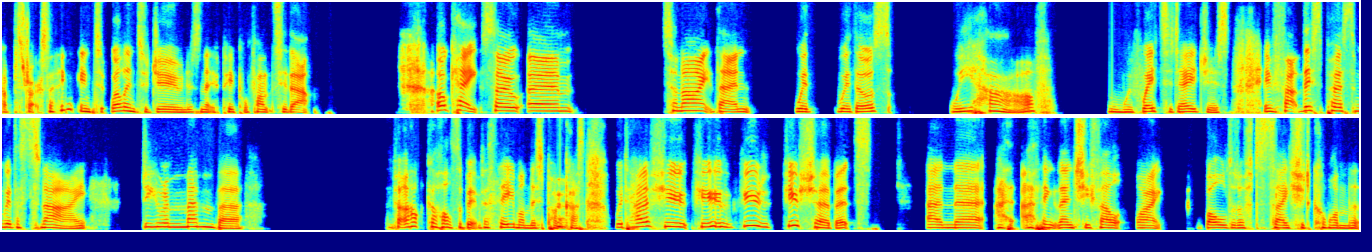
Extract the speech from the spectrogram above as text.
abstracts. I think into well into June, isn't it? If people fancy that. Okay, so um, tonight then with with us we have and we've waited ages. In fact, this person with us tonight. Do you remember? Alcohol's a bit of a theme on this podcast. We'd had a few, few, few, few sherbets, and uh, I, I think then she felt like bold enough to say she'd come on the,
